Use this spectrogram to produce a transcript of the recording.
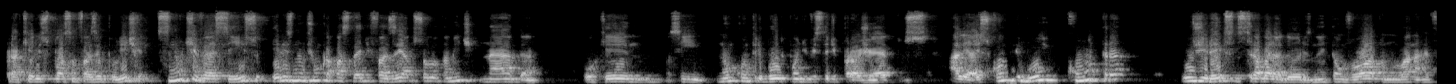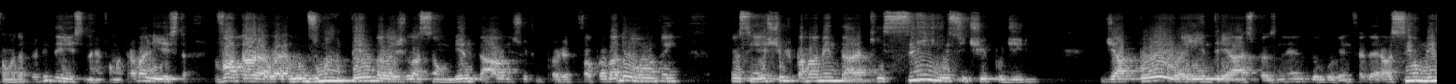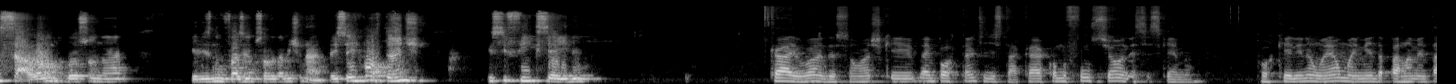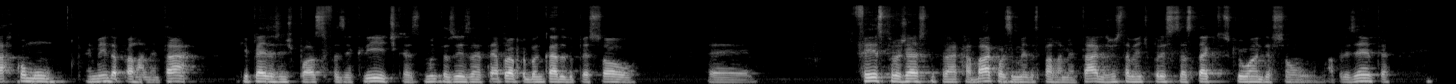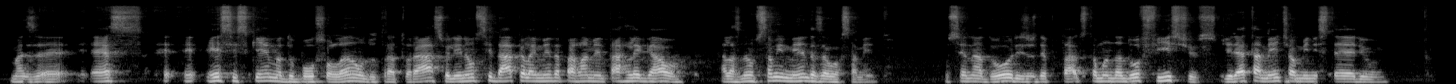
para que eles possam fazer política. Se não tivesse isso, eles não tinham capacidade de fazer absolutamente nada, porque, assim, não contribui do ponto de vista de projetos. Aliás, contribui contra os direitos dos trabalhadores, né? Então, votam lá na reforma da Previdência, na reforma trabalhista, votaram agora no desmantelo da legislação ambiental, nesse último projeto que foi aprovado ontem. Então, assim, esse tipo de parlamentar que, sem esse tipo de de apoio aí, entre aspas, né, do governo federal, sem o mensalão do Bolsonaro, eles não fazem absolutamente nada. Então, isso é importante que se fixe aí, né? Caio, Anderson, acho que é importante destacar como funciona esse esquema, porque ele não é uma emenda parlamentar comum. A emenda parlamentar, que pede a gente possa fazer críticas, muitas vezes até a própria bancada do pessoal é, fez projetos para acabar com as emendas parlamentares, justamente por esses aspectos que o Anderson apresenta, mas é, esse, é, esse esquema do bolsolão, do tratoraço, ele não se dá pela emenda parlamentar legal, elas não são emendas ao orçamento. Os senadores e os deputados estão mandando ofícios diretamente ao Ministério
